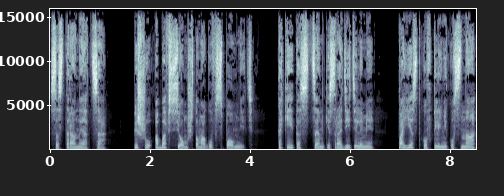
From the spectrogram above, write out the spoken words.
со стороны отца. Пишу обо всем, что могу вспомнить. Какие-то сценки с родителями, поездку в клинику сна,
